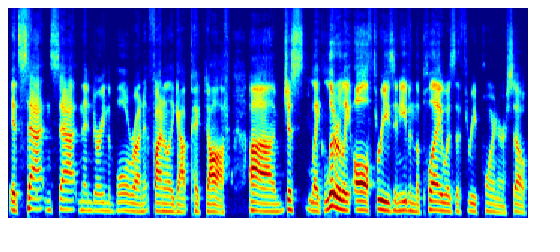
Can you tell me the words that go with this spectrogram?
It sat and sat, and then during the bull run, it finally got picked off. Um, just like literally all threes, and even the play was the three pointer. So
